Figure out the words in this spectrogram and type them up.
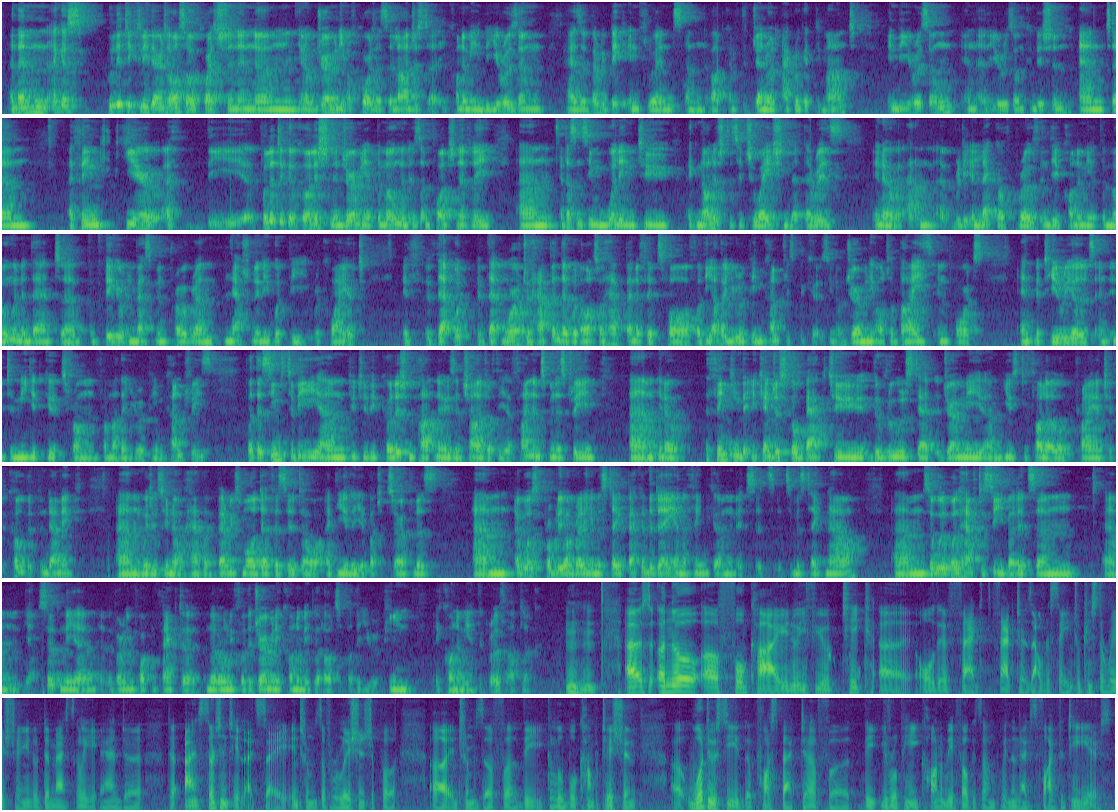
And then I guess politically, there's also a question in, um, you know, Germany, of course, as the largest uh, economy in the Eurozone, has a very big influence on about kind of the general aggregate demand in the Eurozone, in the Eurozone condition. And um, I think here, I, the political coalition in Germany at the moment is unfortunately um, it doesn't seem willing to acknowledge the situation that there is, you know, um, really a lack of growth in the economy at the moment, and that uh, a bigger investment program nationally would be required. If, if that would if that were to happen, that would also have benefits for for the other European countries because you know Germany also buys imports and materials and intermediate goods from from other European countries. but there seems to be, um, due to the coalition partner who's in charge of the finance ministry, um, you know, thinking that you can just go back to the rules that Germany um, used to follow prior to the COVID pandemic, um, which is, you know, have a very small deficit or ideally a budget surplus. Um, it was probably already a mistake back in the day, and I think um, it's it's it's a mistake now. Um, so we'll, we'll have to see, but it's um, yeah certainly a, a very important factor not only for the German economy but also for the European economy and the growth outlook. Mm-hmm. Uh, so, uh, no, uh, foci, you know, if you take uh, all the fact, factors, I would say, into consideration, you know, domestically and uh, the uncertainty, let's say, in terms of relationship, uh, in terms of the global competition, what do you see the prospect of the European economy, for example, in the next five to 10 years?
